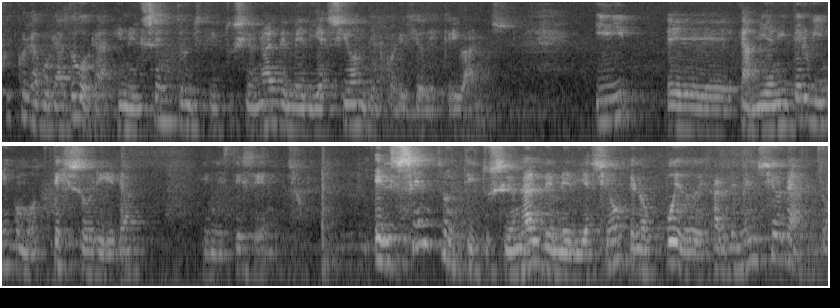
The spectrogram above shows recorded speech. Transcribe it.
Fui colaboradora en el Centro Institucional de Mediación del Colegio de Escribanos y eh, también intervine como tesorera en este centro. El Centro Institucional de Mediación, que no puedo dejar de mencionarlo,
